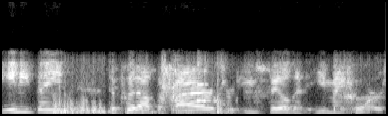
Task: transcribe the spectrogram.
anything to put out the fires, or do you feel that he made it worse?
